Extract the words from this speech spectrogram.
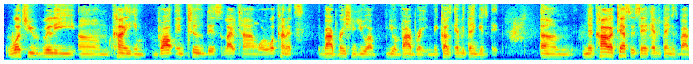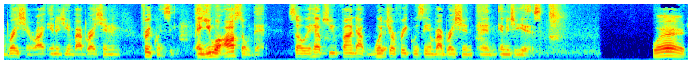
what you really um, kind of brought into this lifetime, or what kind of vibration you are you're vibrating because everything is um Nikola Tesla said everything is vibration, right? Energy and vibration and frequency. And you are also that. So it helps you find out what yeah. your frequency and vibration and energy is. Word.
